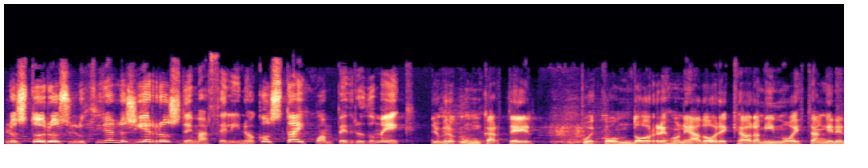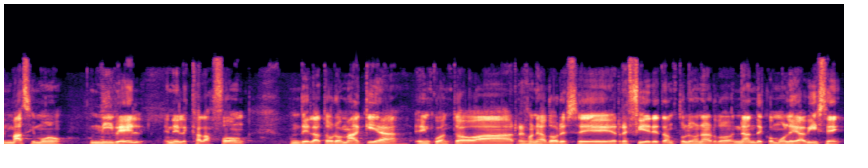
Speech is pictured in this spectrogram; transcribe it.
Los toros lucirán los hierros de Marcelino Acosta y Juan Pedro Domecq. Yo creo que es un cartel pues con dos rejoneadores que ahora mismo están en el máximo nivel en el escalafón de la tauromaquia en cuanto a rejoneadores se refiere, tanto Leonardo Hernández como Lea Vice,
